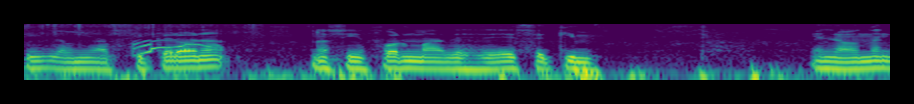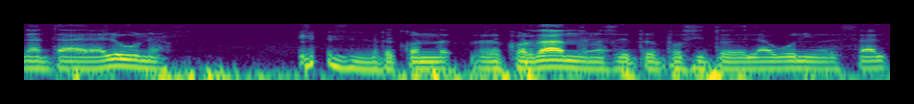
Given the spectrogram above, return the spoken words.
La unidad psiperona nos informa desde ese Kim, en la onda encantada de la luna, recordándonos el propósito del agua universal.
